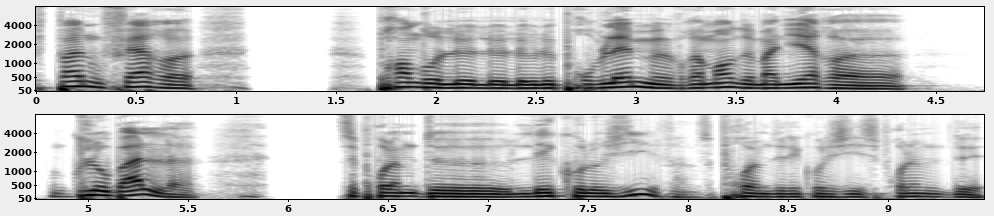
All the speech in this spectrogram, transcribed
qui, pas à nous faire euh, prendre le, le, problème vraiment de manière euh, globale. Ce problème de l'écologie, ce problème de l'écologie, ce problème de,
